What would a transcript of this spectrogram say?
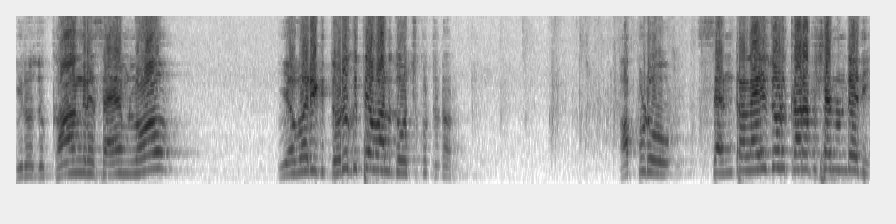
ఈరోజు కాంగ్రెస్ హయాంలో ఎవరికి దొరికితే వాళ్ళు దోచుకుంటున్నారు. అప్పుడు సెంట్రలైజ్డ్ కరప్షన్ ఉండేది.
